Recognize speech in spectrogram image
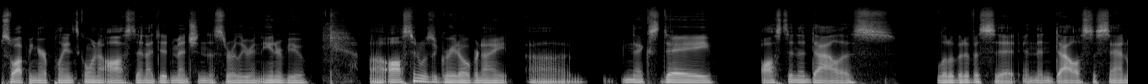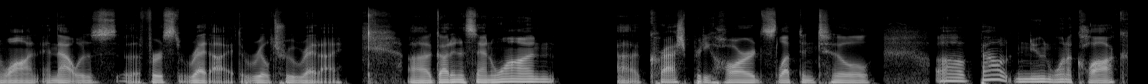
swapping airplanes, going to Austin. I did mention this earlier in the interview. Uh, Austin was a great overnight. Uh, next day, Austin to Dallas, a little bit of a sit, and then Dallas to San Juan, and that was the first red eye, the real true red eye. Uh, got into San Juan, uh, crashed pretty hard, slept until uh, about noon, one o'clock,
